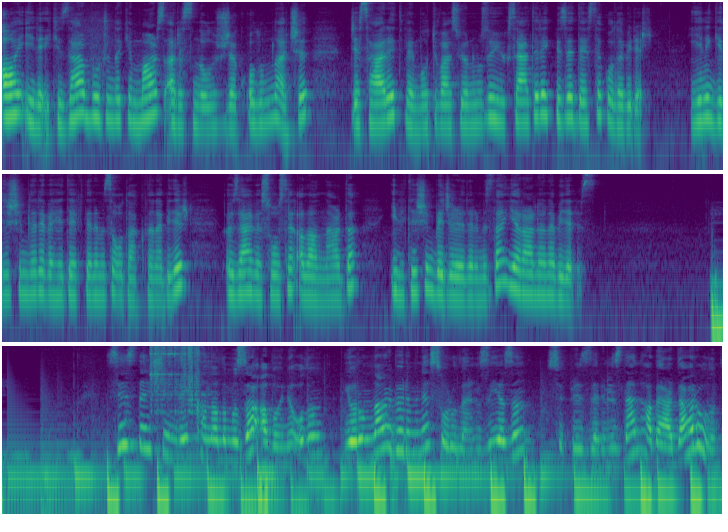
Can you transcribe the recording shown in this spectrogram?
Ay ile İkizler Burcu'ndaki Mars arasında oluşacak olumlu açı, cesaret ve motivasyonumuzu yükselterek bize destek olabilir. Yeni girişimlere ve hedeflerimize odaklanabilir, özel ve sosyal alanlarda iletişim becerilerimizden yararlanabiliriz. Siz de şimdi kanalımıza abone olun, yorumlar bölümüne sorularınızı yazın, sürprizlerimizden haberdar olun.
